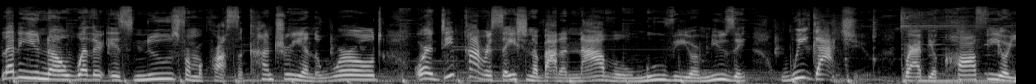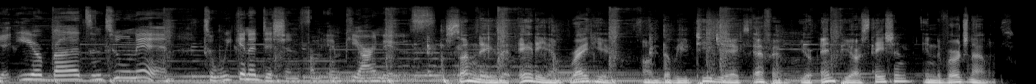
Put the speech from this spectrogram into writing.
letting you know whether it's news from across the country and the world or a deep conversation about a novel, movie, or music, we got you. Grab your coffee or your earbuds and tune in to Weekend Edition from NPR News. Sundays at 8 a.m. right here on WTJX FM, your NPR station in the Virgin Islands.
